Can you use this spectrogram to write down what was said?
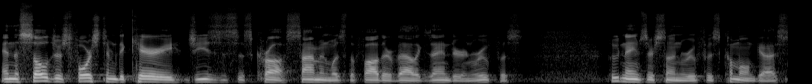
and the soldiers forced him to carry Jesus' cross. Simon was the father of Alexander and Rufus. Who names their son Rufus? Come on, guys.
